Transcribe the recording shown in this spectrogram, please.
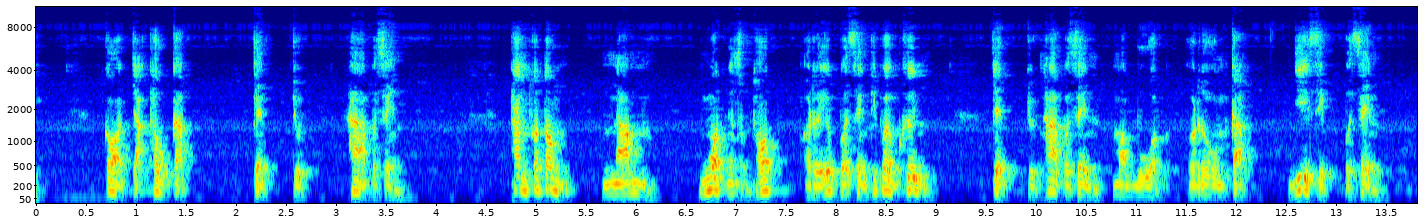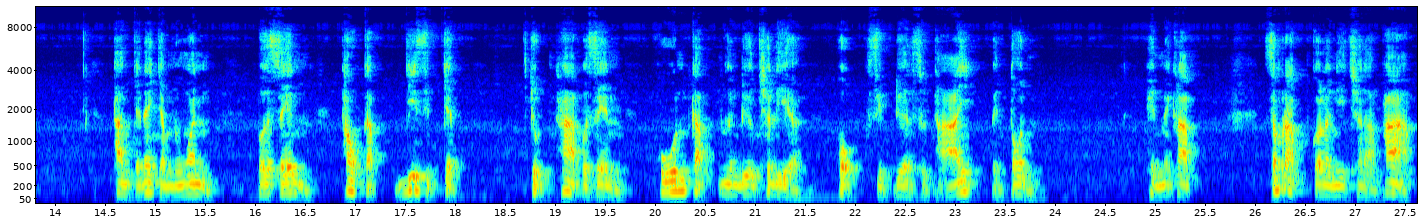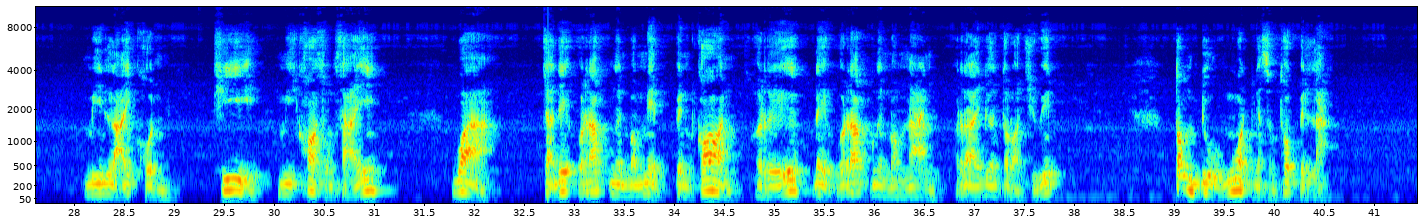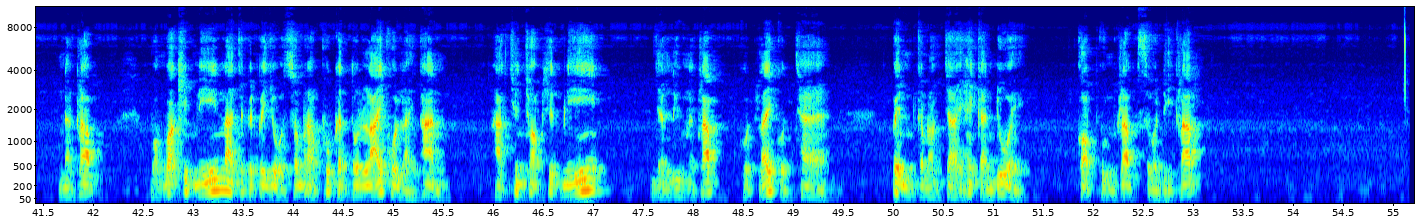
ก็จะเท่ากับ 7.5%ท่านก็ต้องนำงวดเงินสมทบหรือเปอร์เซ็นต์ที่เพิ่มขึ้น 7.5%มาบวกรวมกับ 20%ท่านจะได้จำนวนเปอร์เซ็นต์เท่ากับ 27.5%คูณกับเงินเดือนเฉลี่ย 60 เดือนสุดท้ายเป็นต้น เห็นไหมครับสำหรับกรณีชราภาพมีหลายคน ที่มีข้อสงสัย ว่าจะได้รับเงินบำเหน็จเป็นก้อน หรือได้รับเงินบำนาญรายเดือนตลอดชีวิต ต้องดูงวดเงินสมทบเป็นหลักนะครับหวังว่าคลิปนี้น่าจะเป็นประโยชน์สำหรับผู้กันตนหลายคนหลายท่าน หากชื่นชอบคลิปนี้ อย่าลืมนะครับ กดไลค์กดแชร์ เป็นกำลังใจให้กันด้วย ขอบคุณครับ สวัสดีครับ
